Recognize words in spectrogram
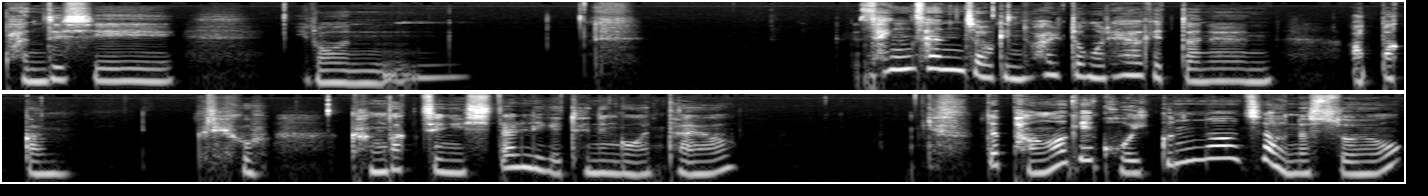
반드시 이런 생산적인 활동을 해야겠다는 압박감, 그리고 강박증에 시달리게 되는 것 같아요. 근데 방학이 거의 끝나지 않았어요?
